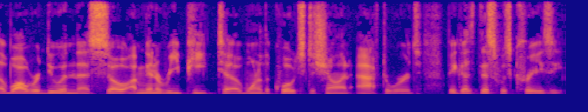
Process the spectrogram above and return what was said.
uh, while we're doing this, so I'm going to repeat uh, one of the quotes to Sean afterwards because this was crazy.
